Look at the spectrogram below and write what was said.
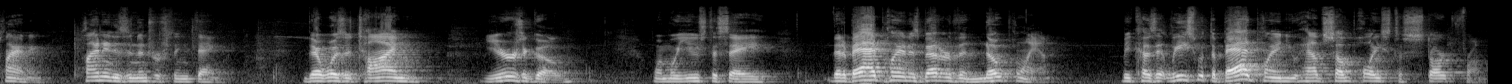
Planning. Planning is an interesting thing. There was a time years ago when we used to say that a bad plan is better than no plan because at least with the bad plan you have some place to start from.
